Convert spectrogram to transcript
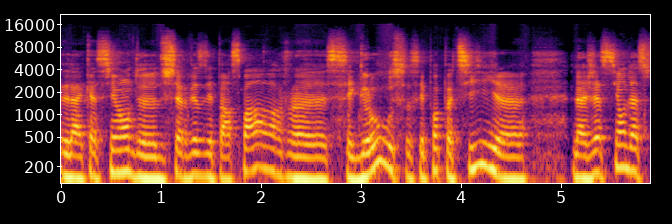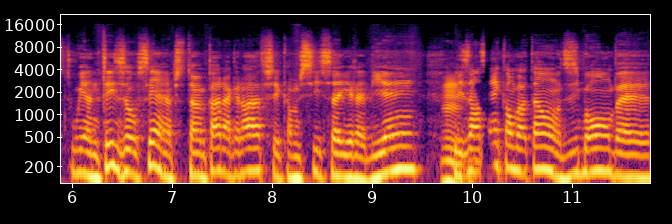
la question du service des passeports, euh, c'est gros, c'est pas petit. Euh, la gestion de la citoyenneté, c'est aussi c'est un paragraphe, c'est comme si ça irait bien. Hmm. Les anciens combattants ont dit bon ben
